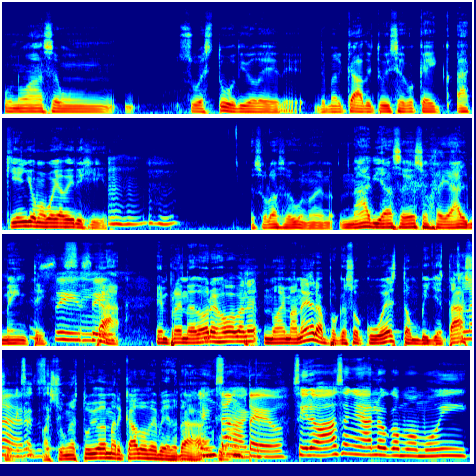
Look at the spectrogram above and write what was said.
uno hace un su estudio de, de- de mercado y tú dices, ok, ¿a quién yo me voy a dirigir? Eso lo hace uno. ¿eh? Nadie hace eso realmente. Sí, O sí. sea, emprendedores jóvenes no hay manera porque eso cuesta un billetazo. Claro. Hace un estudio de mercado de verdad. Un tanteo. Si lo hacen es algo como muy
